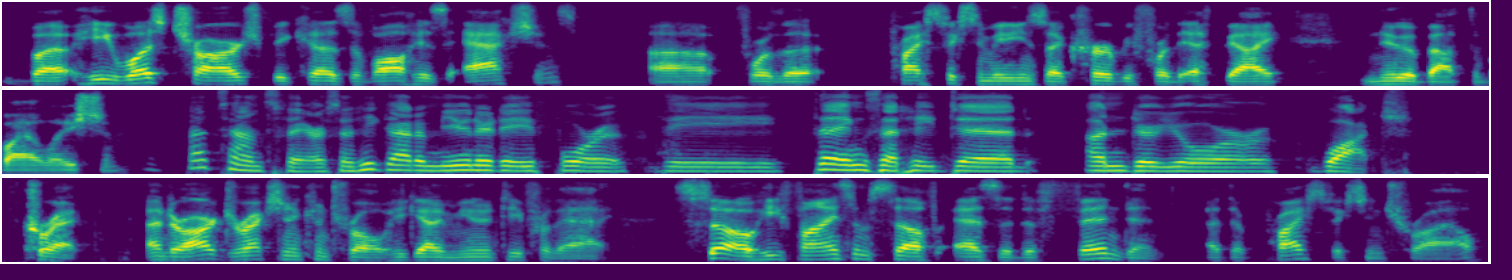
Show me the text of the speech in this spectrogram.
but he was charged because of all his actions uh, for the price fixing meetings that occurred before the FBI knew about the violation. That sounds fair. So he got immunity for the things that he did under your watch. Correct. Under our direction and control, he got immunity for that. So he finds himself as a defendant at the price fixing trial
